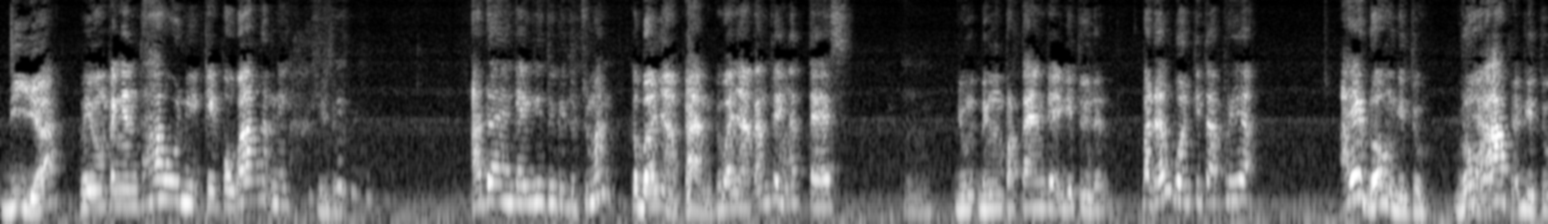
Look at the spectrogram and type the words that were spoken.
dia memang pengen tahu nih kepo banget nih gitu ada yang kayak gitu gitu cuman kebanyakan kebanyakan tuh yang ngetes dengan pertanyaan kayak gitu dan padahal buat kita pria ayo dong gitu grow Iya, up oke. gitu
